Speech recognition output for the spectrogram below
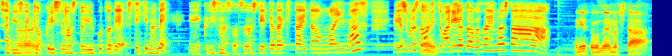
さあ皆さん、今日クリスマスということで、素敵なね、えー、クリスマスを過ごしていただきたいと思います。えー、吉村さん、本日もありがとうございました。ありがとうございました。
